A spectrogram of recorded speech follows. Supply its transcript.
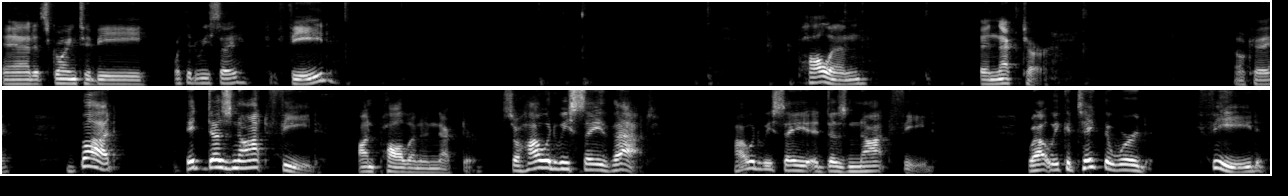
And it's going to be what did we say? Feed, pollen, and nectar. Okay, but it does not feed on pollen and nectar. So how would we say that? How would we say it does not feed? Well, we could take the word feed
